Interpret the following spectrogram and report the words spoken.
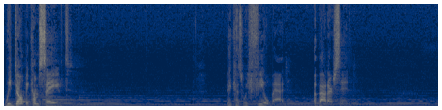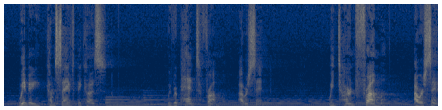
We don't become saved because we feel bad about our sin. We become saved because we repent from our sin we turn from our sin.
